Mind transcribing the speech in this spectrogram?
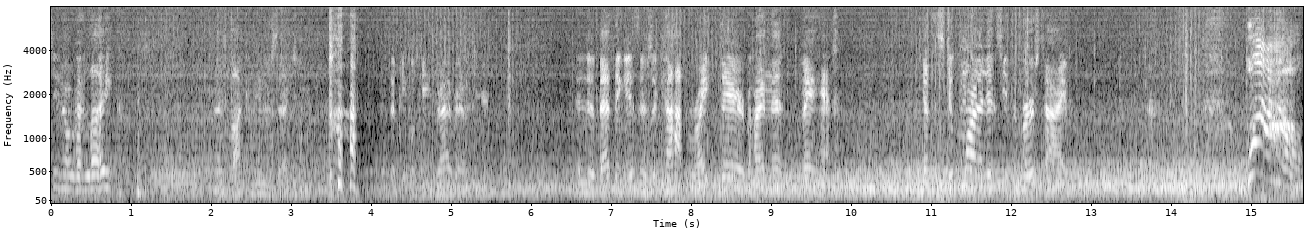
See no red light. That's blocking the intersection. the people can't drive around here. And the bad thing is, there's a cop right there behind that van. Got the stupid moron that didn't see it the first time. Wow!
